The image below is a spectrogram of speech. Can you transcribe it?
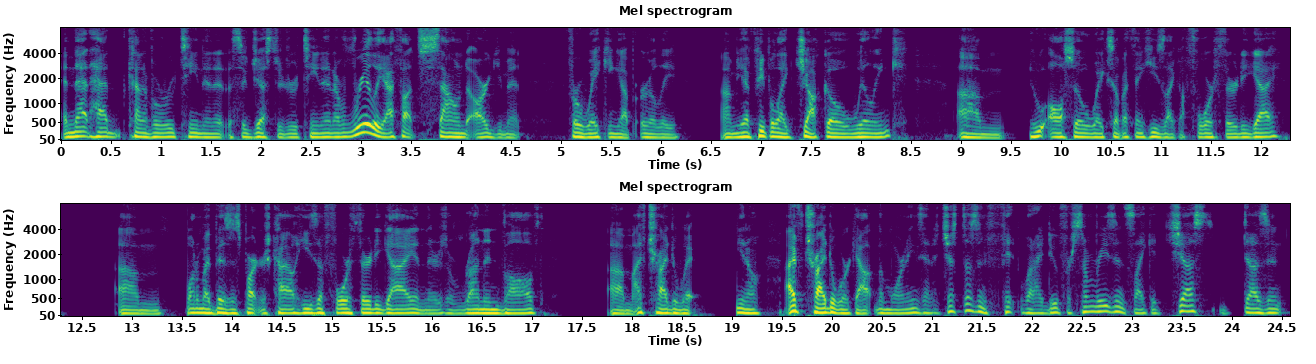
and that had kind of a routine in it, a suggested routine, and a really, I thought, sound argument for waking up early. Um, you have people like Jocko Willink, um, who also wakes up. I think he's like a 4:30 guy. Um, one of my business partners, Kyle, he's a 4:30 guy, and there's a run involved. Um, I've tried to wake you know, I've tried to work out in the mornings and it just doesn't fit what I do. For some reason, it's like it just doesn't.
